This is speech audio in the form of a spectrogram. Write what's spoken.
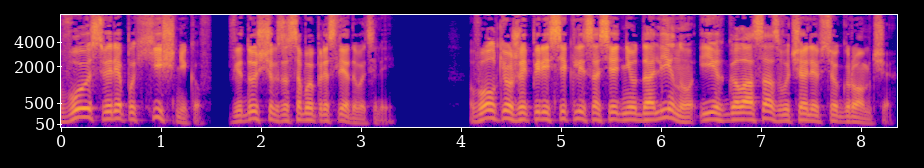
вою свирепых хищников, ведущих за собой преследователей. Волки уже пересекли соседнюю долину, и их голоса звучали все громче.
